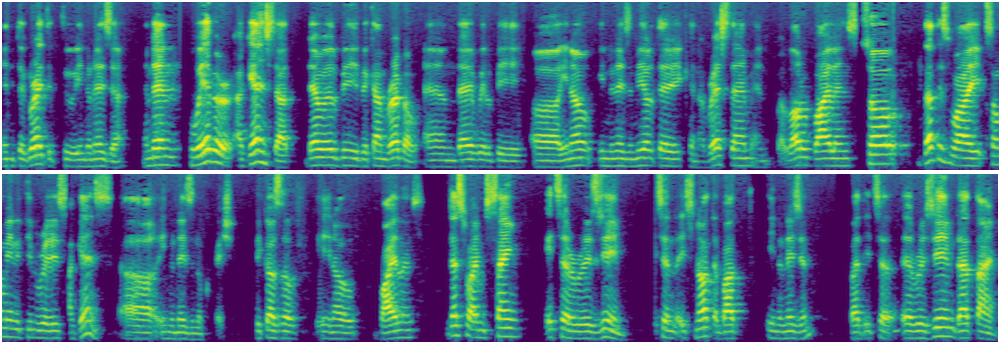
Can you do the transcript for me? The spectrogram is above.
integrated to Indonesia and then whoever against that, they will be become rebel, and they will be, uh, you know, Indonesian military can arrest them, and a lot of violence. So that is why so many Timorese against uh, Indonesian occupation because of you know violence. That's why I'm saying it's a regime. It's an, it's not about Indonesian, but it's a, a regime that time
